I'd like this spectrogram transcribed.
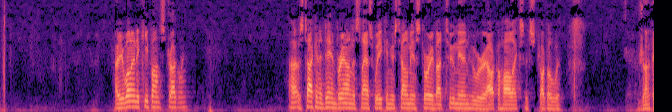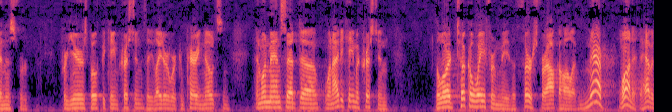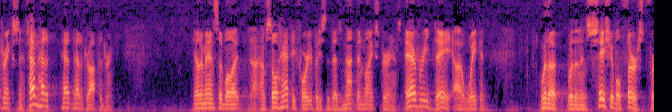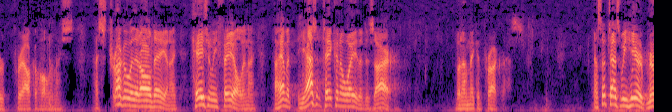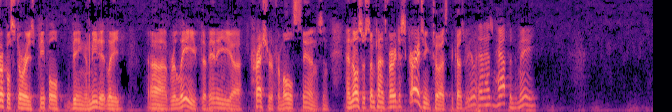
Are you willing to keep on struggling? I was talking to Dan Brown this last week and he was telling me a story about two men who were alcoholics who struggled with drunkenness for, for years. Both became Christians. They later were comparing notes and, and one man said, uh, when I became a Christian, the Lord took away from me the thirst for alcohol. I've never wanted to have a drink since. Haven't had a, had, had a drop to drink. The other man said, well, I, am so happy for you, but he said, that's not been my experience. Every day I awaken with a, with an insatiable thirst for, for alcohol and I, I struggle with it all day and I occasionally fail and I, I haven't, he hasn't taken away the desire, but I'm making progress. Now sometimes we hear miracle stories, people being immediately uh, relieved of any uh, pressure from old sins, and and those are sometimes very discouraging to us because we, it hasn't happened to me.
